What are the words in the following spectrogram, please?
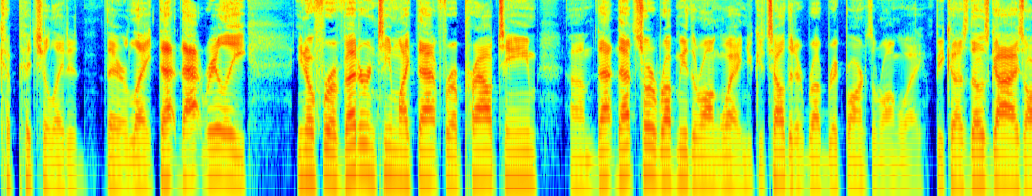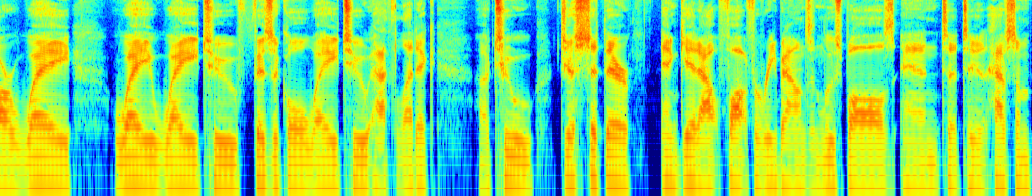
capitulated there late that that really, you know, for a veteran team like that, for a proud team. Um, that that sort of rubbed me the wrong way, and you could tell that it rubbed Rick Barnes the wrong way because those guys are way way, way too physical, way too athletic uh, to just sit there and get out fought for rebounds and loose balls and to, to have some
